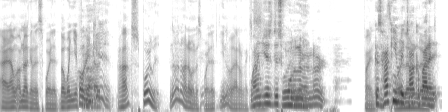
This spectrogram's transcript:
All right, I'm, I'm not gonna spoil it. But when you Hold find on. out, Can't huh? spoil it. No, no, I don't want to spoil it. You know, I don't like. Why don't you just do spoiler Spoiler. alert? fine? Because how can you really Spoiler talk about it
